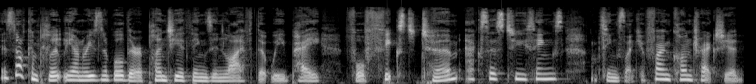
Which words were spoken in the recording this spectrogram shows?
It's not completely unreasonable. There are plenty of things in life that we pay for fixed term access to things, things like your phone contracts, your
